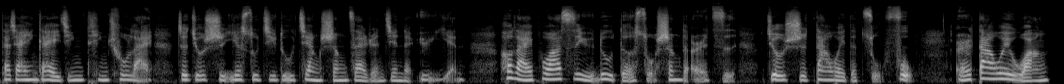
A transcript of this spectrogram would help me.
大家应该已经听出来，这就是耶稣基督降生在人间的预言。后来，布阿斯与路德所生的儿子，就是大卫的祖父，而大卫王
